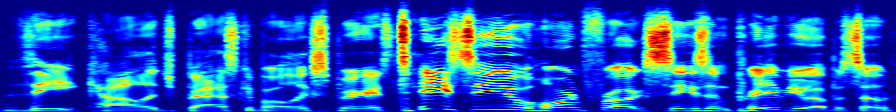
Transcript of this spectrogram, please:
the college basketball experience TCU Horn Frogs season preview episode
